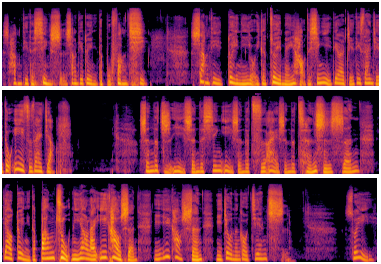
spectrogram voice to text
上帝的信使、上帝对你的不放弃、上帝对你有一个最美好的心意。第二节、第三节都一直在讲神的旨意、神的心意、神的慈爱、神的诚实、神要对你的帮助。你要来依靠神，你依靠神，你就能够坚持。所以。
